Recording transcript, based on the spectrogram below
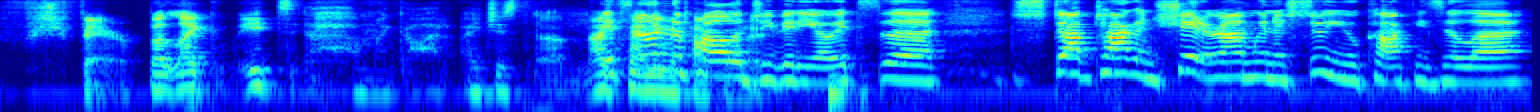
Fair, but like it's oh my god, I just um, I it's can't not an even talk about apology it. video. It's the stop talking shit or I'm gonna sue you, CoffeeZilla.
